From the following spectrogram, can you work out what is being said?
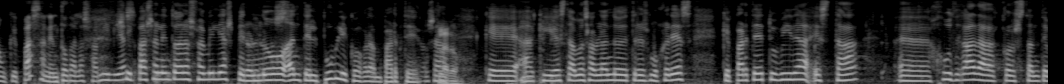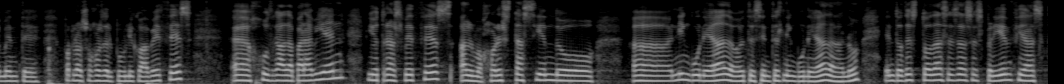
aunque pasan en todas las familias, Sí, pasan en todas las familias, pero Pero no ante el público gran parte. O sea, Claro. que aquí estamos hablando de tres mujeres que parte de tu vida está eh, juzgada constantemente por los ojos del público. A veces eh, juzgada para bien y otras veces a lo mejor estás siendo ah, ninguneado, te sientes ninguneada, ¿no? Entonces todas esas experiencias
